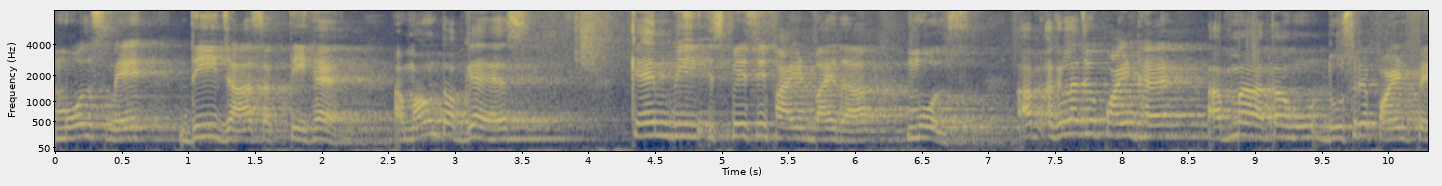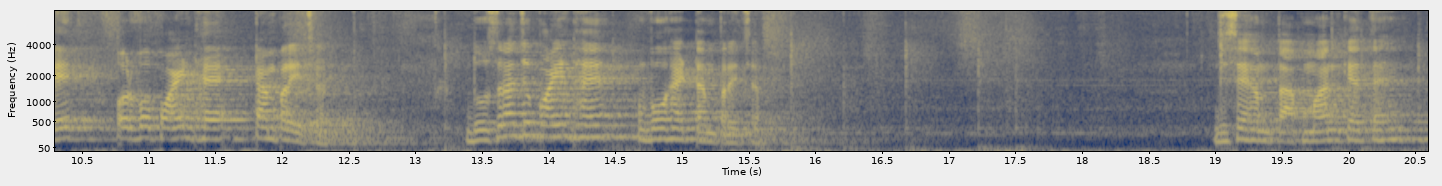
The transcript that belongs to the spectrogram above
मोल्स में दी जा सकती है। Amount of gas can be specified by the moles अब अगला जो पॉइंट है, अब मैं आता हूँ दूसरे पॉइंट पे, और वो पॉइंट है टेम्परेचर दूसरा जो पॉइंट है, वो है टेम्परेचर जिसे हम तापमान कहते हैं।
